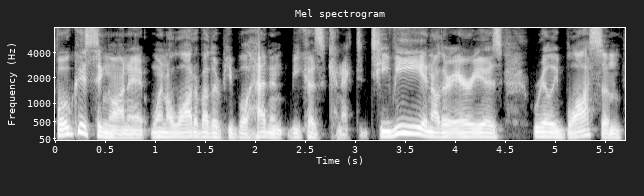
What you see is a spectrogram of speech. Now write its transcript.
focusing on it when a lot of other people hadn't because connected TV and other areas really blossomed.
